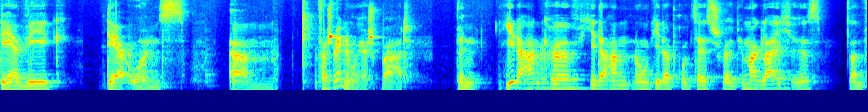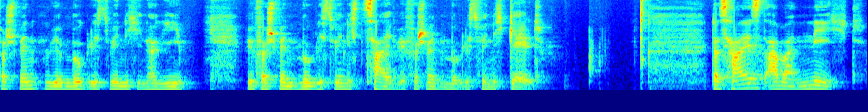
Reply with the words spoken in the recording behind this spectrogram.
Der Weg, der uns ähm, Verschwendung erspart. Wenn jeder Handgriff, jede Handlung, jeder Prozessschritt immer gleich ist, dann verschwenden wir möglichst wenig Energie. Wir verschwenden möglichst wenig Zeit, wir verschwenden möglichst wenig Geld. Das heißt aber nicht,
